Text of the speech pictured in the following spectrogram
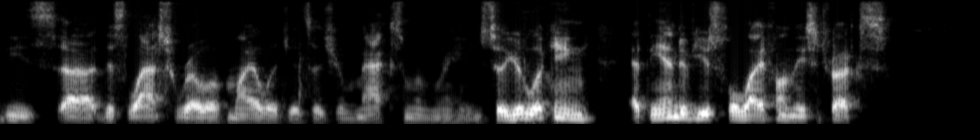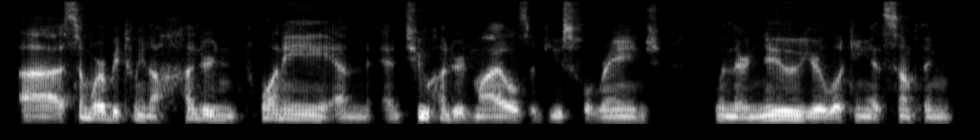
these uh, this last row of mileages as your maximum range. So you're looking at the end of useful life on these trucks uh, somewhere between 120 and and 200 miles of useful range. When they're new, you're looking at something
